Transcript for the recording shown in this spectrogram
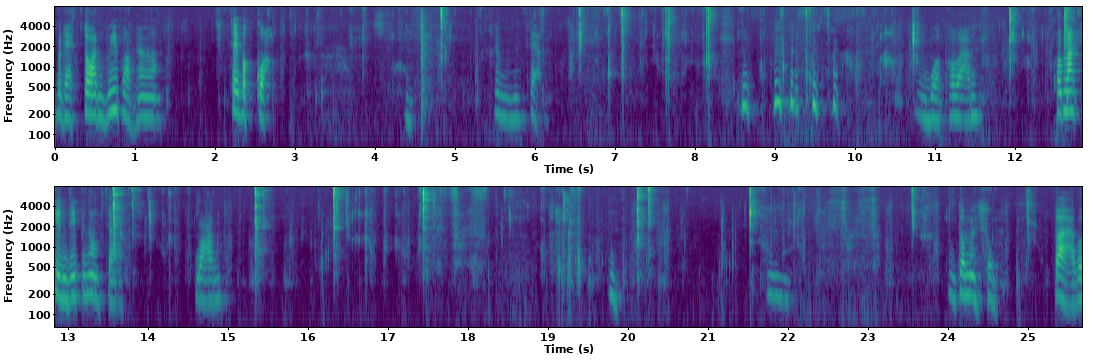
ประแดกตอนพี่ผอมใช่ไหมใส่บักกวกเรื่องมันมันแซ่บบวบกับหวานเพราะมากกินดิบพี่น้องจ้าหวานอืมอืมมันก็มันสมป่าบ่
